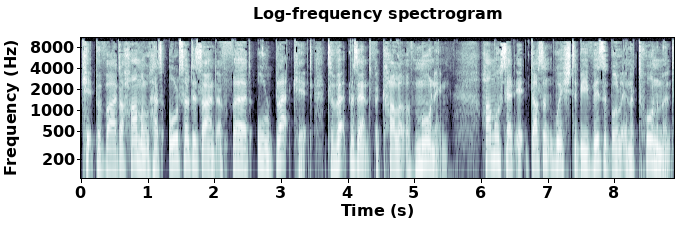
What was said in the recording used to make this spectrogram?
Kit provider Hummel has also designed a third all black kit to represent the colour of mourning. Hummel said it doesn't wish to be visible in a tournament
